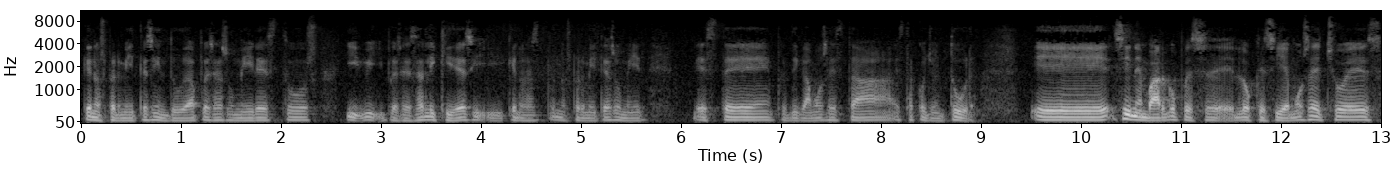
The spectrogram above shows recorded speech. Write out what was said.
que nos permite sin duda pues asumir estos y, pues esa liquidez y, que nos, nos, permite asumir este pues digamos esta, esta coyuntura. Eh, sin embargo pues eh, lo que sí hemos hecho es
